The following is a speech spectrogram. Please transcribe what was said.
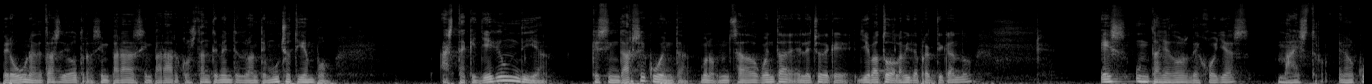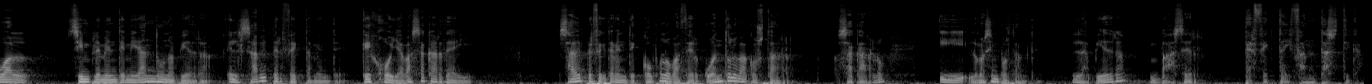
pero una detrás de otra, sin parar, sin parar, constantemente durante mucho tiempo, hasta que llegue un día que sin darse cuenta, bueno, se ha dado cuenta el hecho de que lleva toda la vida practicando, es un tallador de joyas maestro, en el cual simplemente mirando una piedra, él sabe perfectamente qué joya va a sacar de ahí, sabe perfectamente cómo lo va a hacer, cuánto le va a costar sacarlo, y lo más importante, la piedra va a ser perfecta y fantástica.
